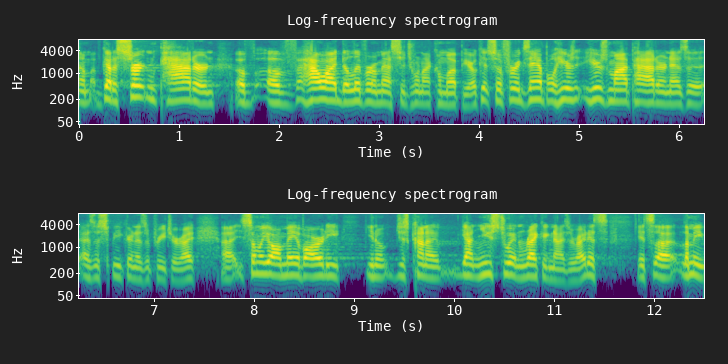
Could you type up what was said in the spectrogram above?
um, I've got a certain pattern of, of how I deliver a message when I come up here. Okay, so for example, here's, here's my pattern as a, as a speaker and as a preacher, right? Uh, some of y'all may have already, you know, just kind of gotten used to it and recognize it, right? It's, it's uh, let me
